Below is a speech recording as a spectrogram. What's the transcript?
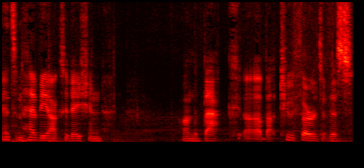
And some heavy oxidation on the back, uh, about two thirds of this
